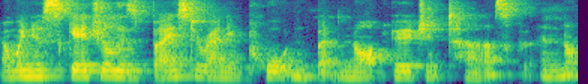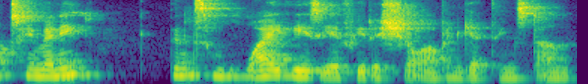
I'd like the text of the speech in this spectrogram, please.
And when your schedule is based around important but not urgent tasks and not too many, then it's way easier for you to show up and get things done.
